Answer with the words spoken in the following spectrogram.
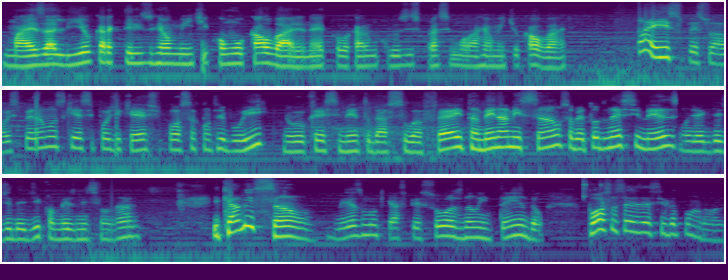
mas ali eu caracterizo realmente como o Calvário, né? Colocaram cruzes para simular realmente o Calvário. Então é isso, pessoal. Esperamos que esse podcast possa contribuir no crescimento da sua fé e também na missão, sobretudo nesse mês, onde a igreja dedica ao mesmo missionário. E que a missão, mesmo que as pessoas não entendam, possa ser exercida por nós,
